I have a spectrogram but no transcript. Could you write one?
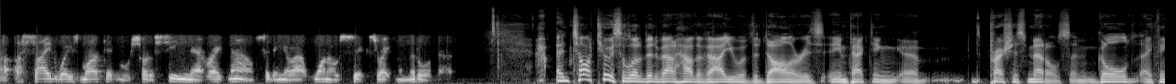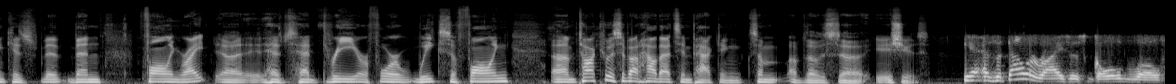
a sideways market, and we're sort of seeing that right now, sitting about 106, right in the middle of that. And talk to us a little bit about how the value of the dollar is impacting uh, precious metals. I mean, gold, I think, has been falling. Right, uh, it has had three or four weeks of falling. Um, talk to us about how that's impacting some of those uh, issues. Yeah, as the dollar rises, gold will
